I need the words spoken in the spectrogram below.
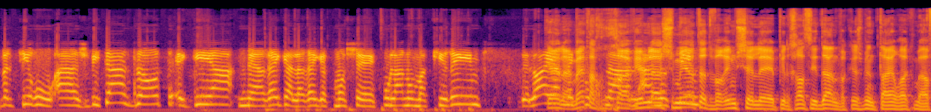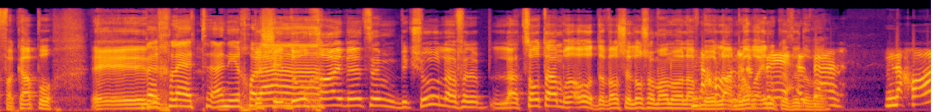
אבל תראו, השביתה הזאת הגיעה מהרגע לרגע, כמו שכולנו מכירים. זה לא כן, היה מתוכנן. כן, האמת, אנחנו חייבים הנושאים... להשמיע את הדברים של אה, פנחס עידן, נבקש בינתיים רק מההפקה פה. אה, בהחלט, אני יכולה... בשידור חי בעצם ביקשו לעצור את ההמראות, דבר שלא שמענו עליו נכון, מעולם, לא ראינו זה, כזה דבר. זה... נכון,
